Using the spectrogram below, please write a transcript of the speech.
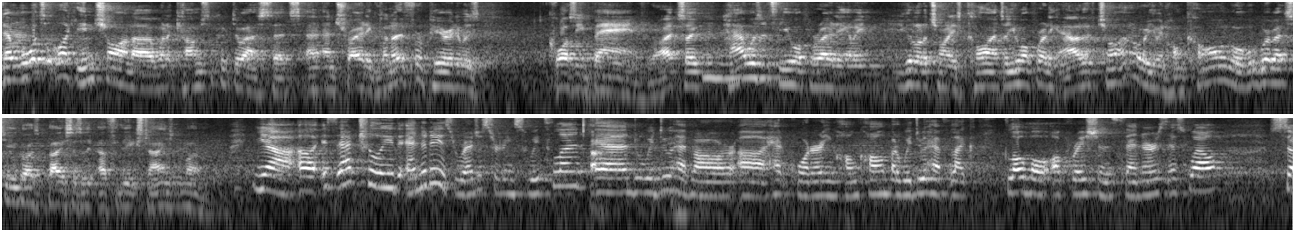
Now, Yeah. what's it like in China when it comes to crypto assets and, and trading? Because I know for a period it was quasi banned, right? So, Mm-hmm. how was it for you operating? I mean, you got a lot of Chinese clients. Are you operating out of China, or are you in Hong Kong, or whereabouts are you guys based as a, for the exchange at the moment? Yeah, uh, it's actually the entity is registered in Switzerland, Ah. and we do have our uh, headquarters in Hong Kong, but we do have like global operations centers as well. So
